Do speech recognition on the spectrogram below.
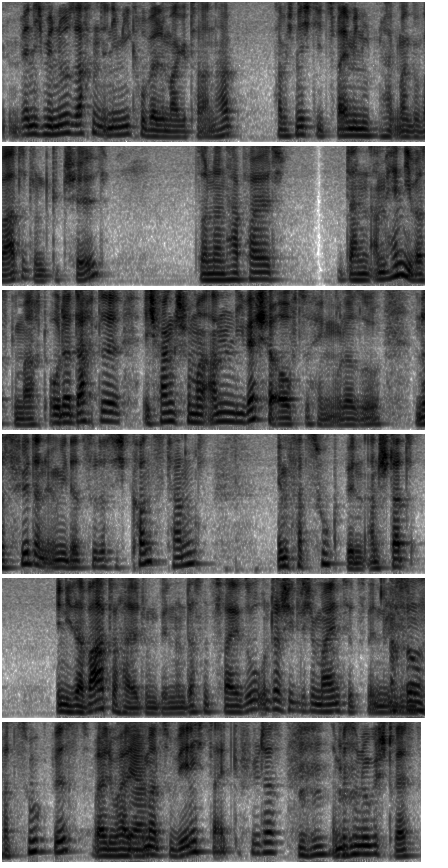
wenn ich mir nur Sachen in die Mikrowelle mal getan habe, habe ich nicht die zwei Minuten halt mal gewartet und gechillt, sondern habe halt dann am Handy was gemacht oder dachte, ich fange schon mal an, die Wäsche aufzuhängen oder so. Und das führt dann irgendwie dazu, dass ich konstant im Verzug bin, anstatt in dieser Wartehaltung bin. Und das sind zwei so unterschiedliche Mindsets. Wenn du Ach in Verzug bist, weil du halt ja. immer zu wenig Zeit gefühlt hast, mhm, dann bist mhm. du nur gestresst.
